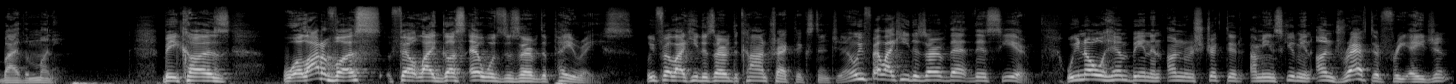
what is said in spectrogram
by the money. Because well, a lot of us felt like Gus Edwards deserved a pay raise. We felt like he deserved the contract extension. And we felt like he deserved that this year. We know him being an unrestricted, I mean, excuse me, an undrafted free agent,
